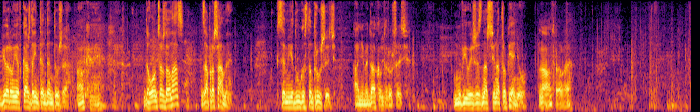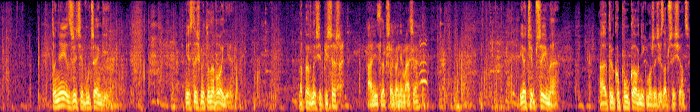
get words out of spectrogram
Biorą je w każdej intendenturze. Okej. Dołączasz do nas? Zapraszamy. Chcemy niedługo stąd ruszyć. A niby dokąd ruszyć? Mówiłeś, że znasz się na tropieniu. No, trochę. To nie jest życie włóczęgi. Jesteśmy tu na wojnie. Na pewno się piszesz? A nic lepszego nie macie? Ja cię przyjmę. Ale tylko pułkownik może cię zaprzysiąc.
